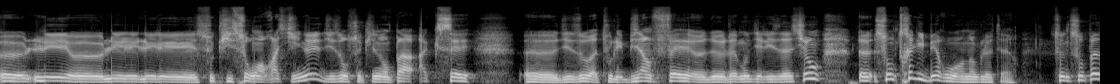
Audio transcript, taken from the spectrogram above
euh, les, euh, les, les, ceux qui sont enracinés, disons ceux qui n'ont pas accès euh, disons, à tous les bienfaits de la mondialisation, sont très libéraux en Angleterre. Ce ne sont pas,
